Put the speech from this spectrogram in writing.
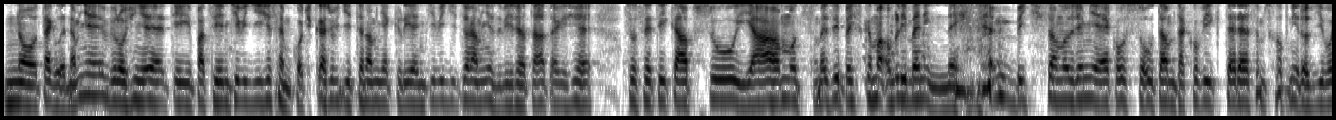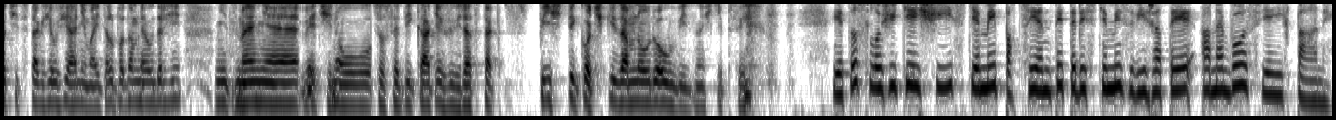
No takhle, na mě vyloženě ti pacienti vidí, že jsem kočkař, vidí to na mě klienti, vidí to na mě zvířata, takže co se týká psů, já moc mezi pejskama oblíbený nejsem, byť samozřejmě jako jsou tam takový, které jsem schopný rozdivočit, takže už je ani majitel potom neudrží. Nicméně většinou, co se týká těch zvířat, tak spíš ty kočky za mnou jdou víc než ti psy. Je to složitější s těmi pacienty, tedy s těmi zvířaty, anebo s jejich pány?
